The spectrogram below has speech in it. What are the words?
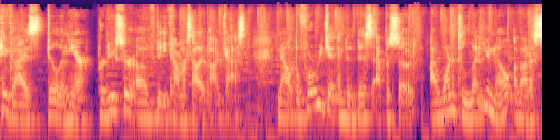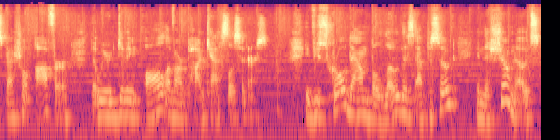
Hey guys, Dylan here, producer of the E-commerce Alley podcast. Now, before we get into this episode, I wanted to let you know about a special offer that we are giving all of our podcast listeners. If you scroll down below this episode in the show notes,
